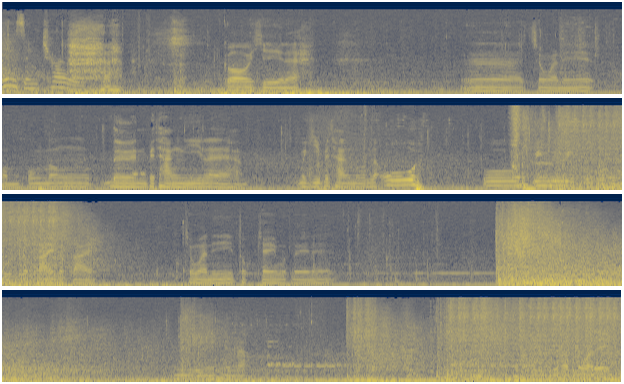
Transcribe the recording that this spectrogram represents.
Losing Charlie. ก็โอเคนะเออจังหวะนี้ผมคงต้องเดินไปทางนี้เลยครับ เมื่อกี้ไปทางนู้นแล้วอู้อู้วิ่งวิ่งวิ่งกับตายกับตาย จังหวะนี้ตกใจหมดเลยนะฮะนี่เห็นแล้วนี่ครับจังหวะนี้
